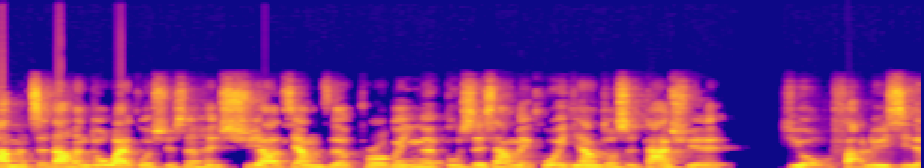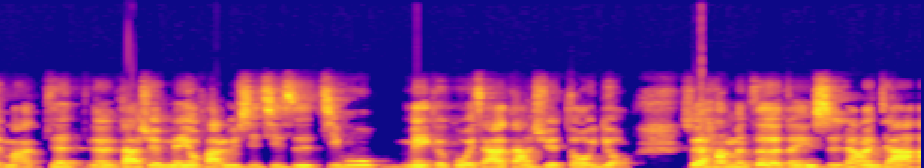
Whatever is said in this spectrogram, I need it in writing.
他们知道很多外国学生很需要这样子的 program，因为不是像美国一样都是大学。有法律系的嘛？在呃，大学没有法律系，其实几乎每个国家的大学都有，所以他们这个等于是让人家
